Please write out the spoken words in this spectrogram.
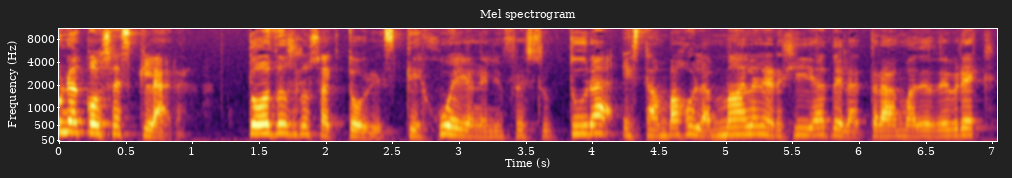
Una cosa es clara, todos los actores que juegan en la infraestructura están bajo la mala energía de la trama de Odebrecht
